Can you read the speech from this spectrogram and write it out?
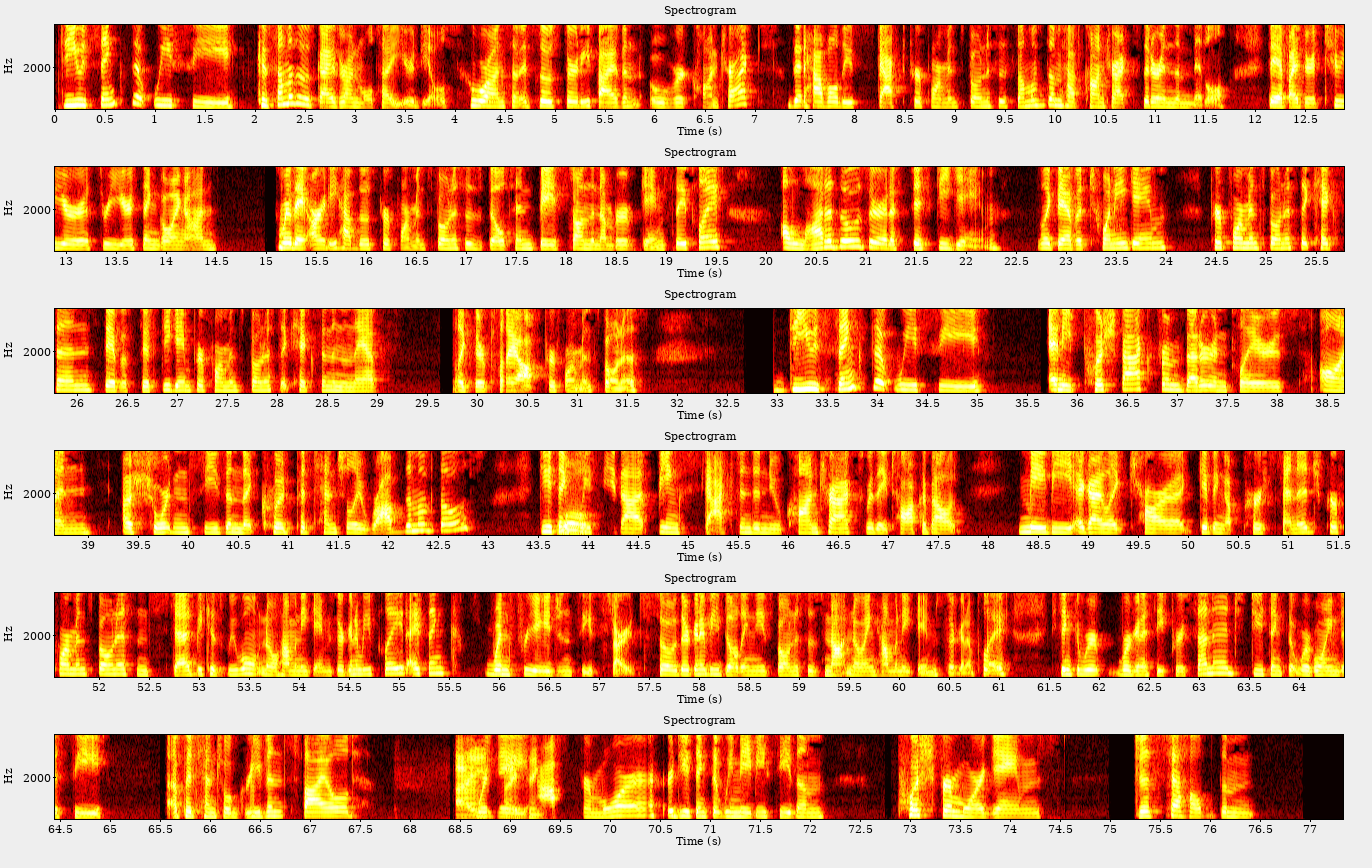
Do you think that we see because some of those guys are on multi-year deals who are on some it's those 35 and over contracts that have all these stacked performance bonuses. Some of them have contracts that are in the middle. They have either a 2-year or 3-year thing going on where they already have those performance bonuses built in based on the number of games they play. A lot of those are at a 50 game. Like they have a 20 game performance bonus that kicks in. They have a 50 game performance bonus that kicks in, and then they have like their playoff performance bonus. Do you think that we see any pushback from veteran players on a shortened season that could potentially rob them of those? Do you think Well- we see that being stacked into new contracts where they talk about maybe a guy like Chara giving a percentage performance bonus instead because we won't know how many games are going to be played, I think, when free agency starts. So they're going to be building these bonuses not knowing how many games they're going to play. Do you think that we're we're going to see percentage? Do you think that we're going to see a potential grievance filed I where they I think ask for more or do you think that we maybe see them push for more games just to help them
